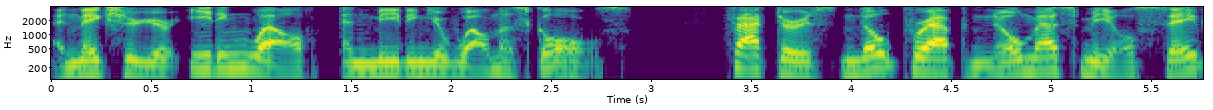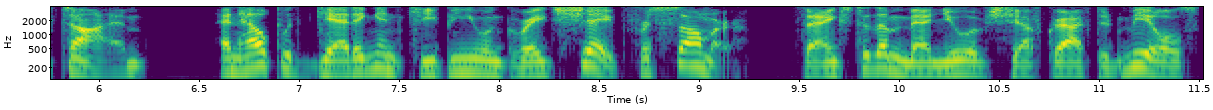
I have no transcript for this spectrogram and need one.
and make sure you're eating well and meeting your wellness goals. Factor's no prep, no mess meals save time and help with getting and keeping you in great shape for summer, thanks to the menu of chef crafted meals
